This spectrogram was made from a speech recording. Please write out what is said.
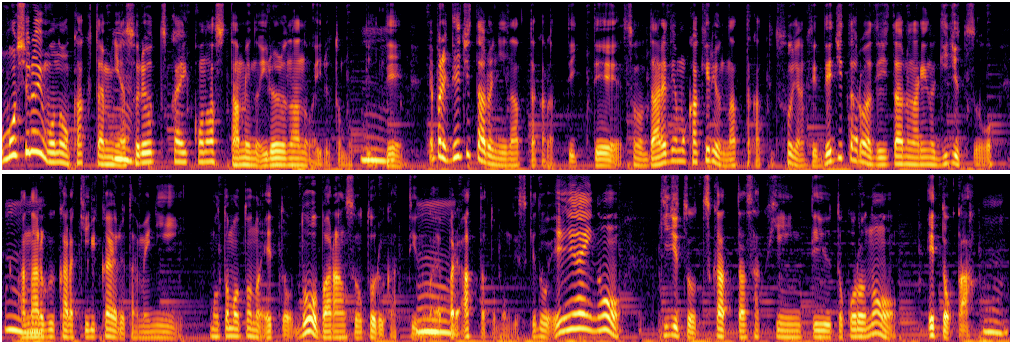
面白いものを書くためにはうん。それを使いこなすためのいろいろなのがいると思っていて、うん。やっぱりデジタルになったからって言ってその誰でも書けるようになったかっていうとそうじゃなくてデジタルはデジタルなりの技術をうん。アナログから切り替えるために元々の絵とどうバランスを取るかっていうのがやっぱりあったと思うんですけど、AI の技術を使った作品っていうところの絵とかうん。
